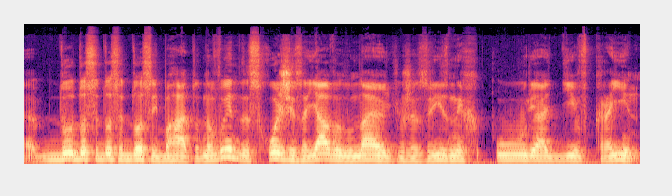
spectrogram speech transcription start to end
Е, до- Досить досить досить багато новин. Схожі заяви лунають уже з різних урядів країн.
